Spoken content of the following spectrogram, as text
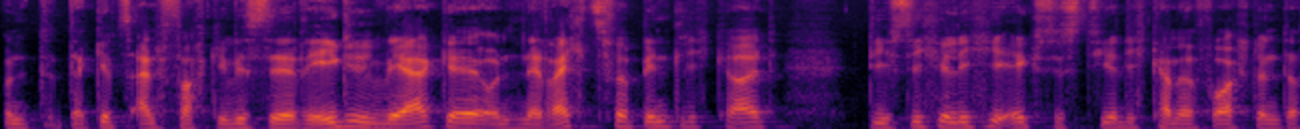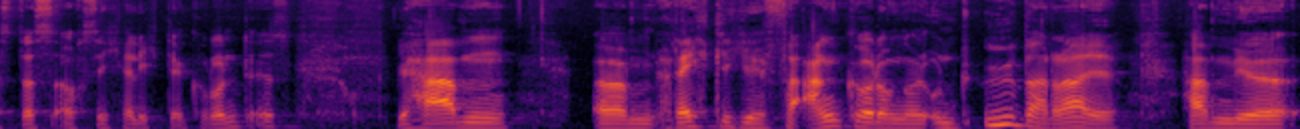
Und da gibt es einfach gewisse Regelwerke und eine Rechtsverbindlichkeit, die sicherlich hier existiert. Ich kann mir vorstellen, dass das auch sicherlich der Grund ist. Wir haben ähm, rechtliche Verankerungen und überall haben wir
